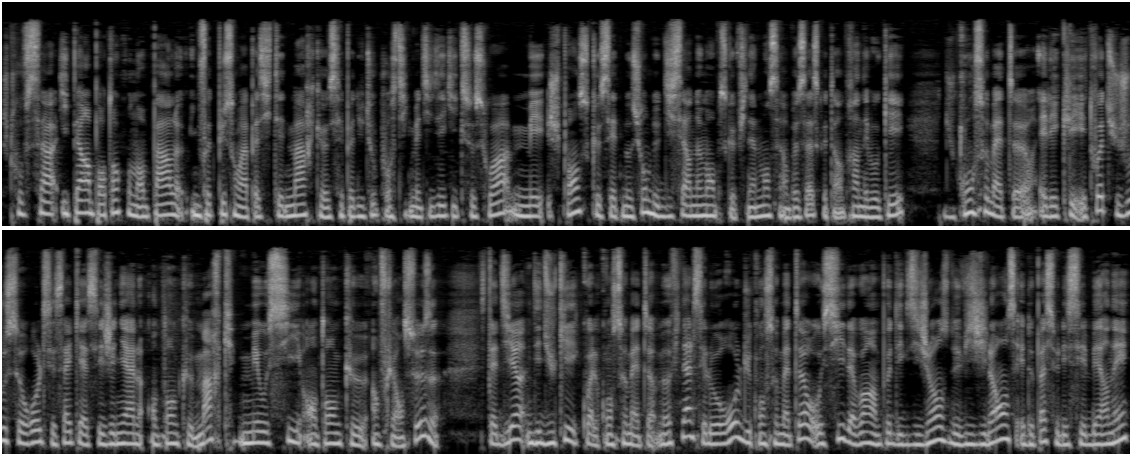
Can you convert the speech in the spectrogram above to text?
Je trouve ça hyper important qu'on en parle. Une fois de plus, on va pas citer de marque, c'est pas du tout pour stigmatiser qui que ce soit, mais je pense que cette notion de discernement, parce que finalement c'est un peu ça ce que tu es en train d'évoquer, du consommateur, elle est clé. Et toi, tu joues ce rôle, c'est ça qui est assez génial en tant que marque, mais aussi en tant qu'influenceuse, c'est-à-dire d'éduquer quoi le consommateur. Mais au final, c'est le rôle du consommateur aussi d'avoir un peu d'exigence, de vigilance et de pas se laisser berner,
